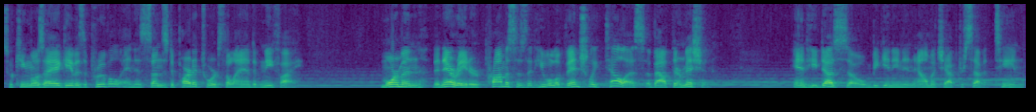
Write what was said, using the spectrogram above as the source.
So King Mosiah gave his approval, and his sons departed towards the land of Nephi. Mormon, the narrator, promises that he will eventually tell us about their mission. And he does so beginning in Alma chapter 17.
